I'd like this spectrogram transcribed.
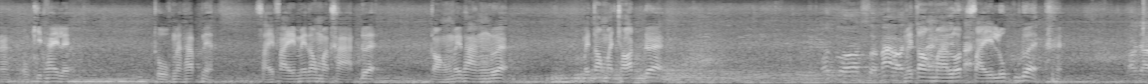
อ่าผมคิดให้เลย ถูกนะครับเนี่ย สายไฟไม่ต้องมาขาดด้วย กล่องไม่พังด้วย ไม่ต้องมาช็อตด้วย เพราะตัวส่วนมากเราจะไม่ต้องมาลดไฟลุกด้วย เราจะ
